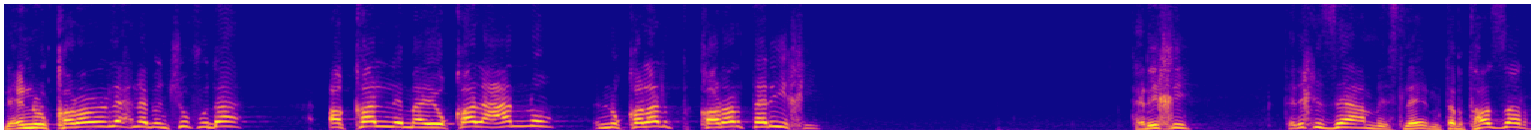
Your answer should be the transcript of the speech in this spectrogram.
لأنه القرار اللي إحنا بنشوفه ده أقل ما يقال عنه إنه قرار قرار تاريخي. تاريخي؟ تاريخي إزاي يا عم إسلام؟ أنت بتهزر؟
